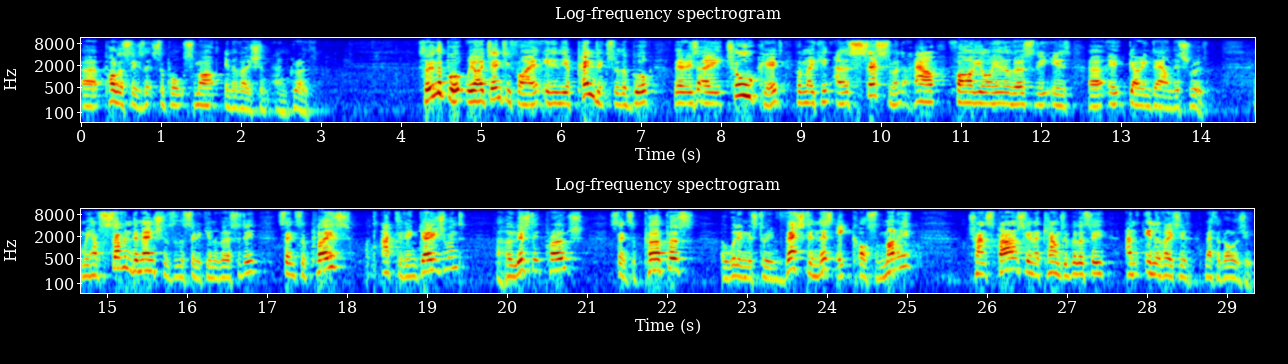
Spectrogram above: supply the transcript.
uh, policies that support smart innovation and growth. So in the book, we identify, in the appendix of the book, there is a toolkit for making an assessment of how far your university is uh, going down this route. And we have seven dimensions of the Civic University, sense of place, active engagement, a holistic approach, sense of purpose, a willingness to invest in this. It costs money, transparency and accountability, and innovative methodology.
